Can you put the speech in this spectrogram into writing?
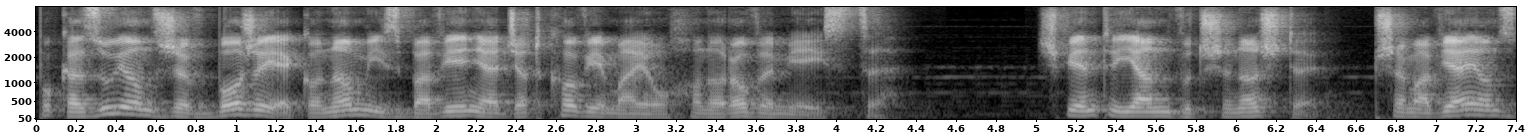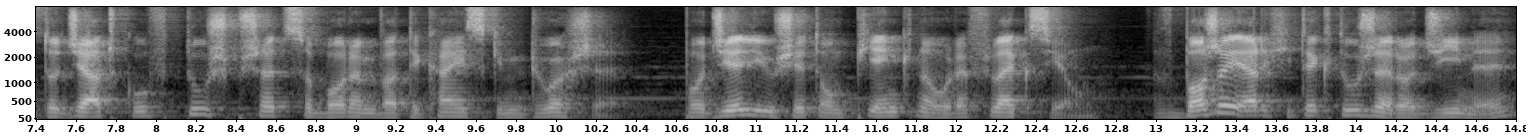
pokazując, że w Bożej ekonomii zbawienia dziadkowie mają honorowe miejsce. Święty Jan Wutrzynosztek, przemawiając do dziadków tuż przed Soborem Watykańskim II, podzielił się tą piękną refleksją. W Bożej architekturze rodziny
